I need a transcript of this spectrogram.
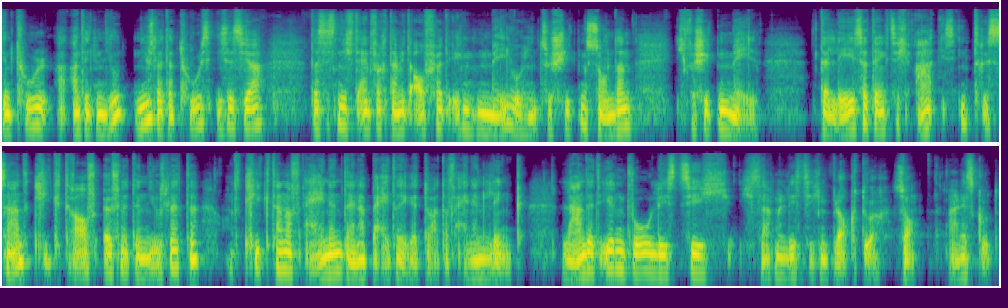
dem Tool, an den Newsletter-Tools ist es ja, dass es nicht einfach damit aufhört, irgendein Mail wohin zu schicken, sondern ich verschicke ein Mail. Der Leser denkt sich, ah, ist interessant, klickt drauf, öffnet den Newsletter und klickt dann auf einen deiner Beiträge dort, auf einen Link. Landet irgendwo, liest sich, ich sag mal, liest sich einen Blog durch. So, alles gut.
